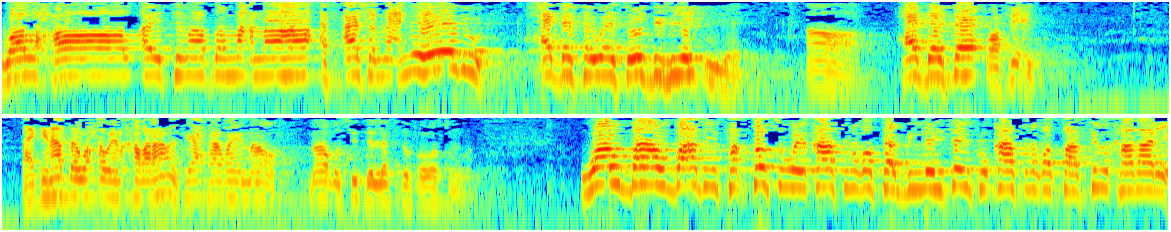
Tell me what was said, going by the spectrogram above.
walxaal ay timaado macnaaha afcaasha macnaheedu xadaa waa soo diriyey uu yahay. Xadaa waa ficil. Laakiin hadda waxa weyan khabar ahaan iskaga xaabaynaho maa qusida lafdu fawasmuga walbaa bacdii taktasu way qaas noqotaa bilaysay ku qaas noqotaa fi lkhabari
